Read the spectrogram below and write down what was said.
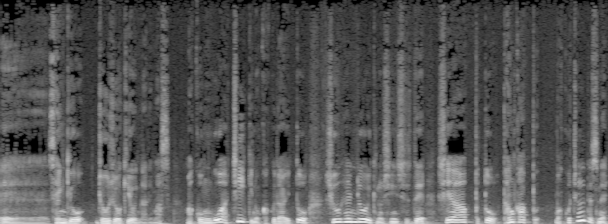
えー、専業上場企業になります。まあ、今後は地域の拡大と周辺領域の進出でシェアアップと単価アップまあ、こちらでですね、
